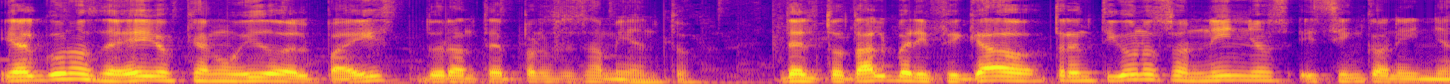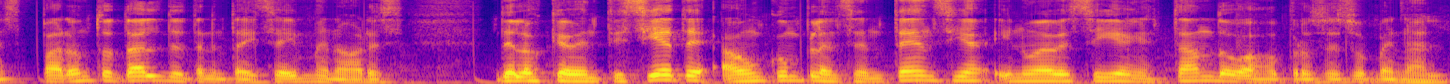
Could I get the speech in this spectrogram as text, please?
y algunos de ellos que han huido del país durante el procesamiento. Del total verificado, 31 son niños y 5 niñas, para un total de 36 menores. de los que 27 aún cumplen sentencia y 9 siguen estando bajo proceso penal.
